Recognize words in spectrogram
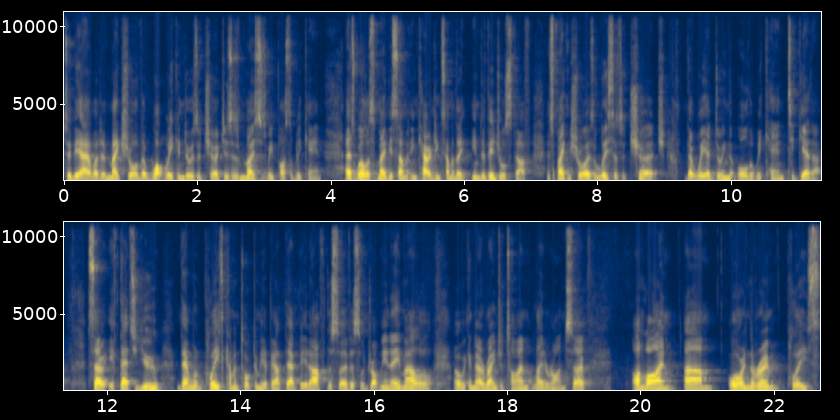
to be able to make sure that what we can do as a church is as most as we possibly can, as well as maybe some encouraging some of the individual stuff. It's making sure, as at least as a church, that we are doing all that we can together. So if that's you, then please come and talk to me about that, be it after the service or drop me an email, or, or we can arrange a time later on. So online um, or in the room, please,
